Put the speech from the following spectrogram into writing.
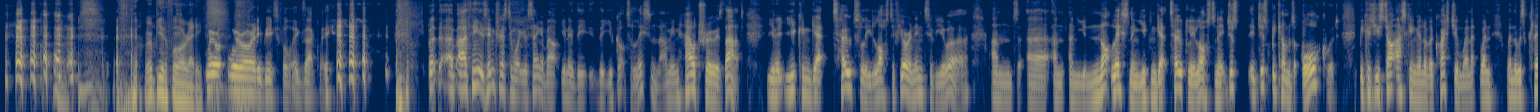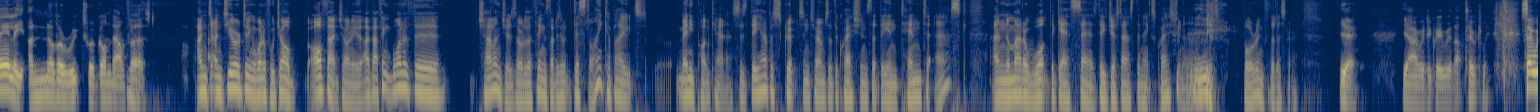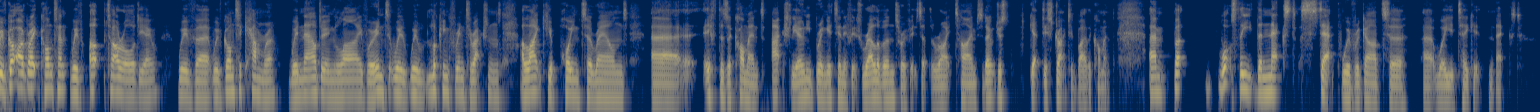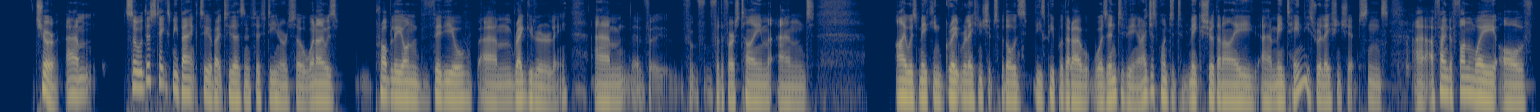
we're beautiful already. We're we're already beautiful, exactly. but uh, I think it's interesting what you're saying about you know the that you've got to listen. I mean, how true is that? You know, you can get totally lost if you're an interviewer and uh, and and you're not listening. You can get totally lost, and it just it just becomes awkward because you start asking another question when when when there was clearly another route to have gone down first. And and you're doing a wonderful job of that, Johnny. I, I think one of the challenges or the things that I don't dislike about many podcasts is they have a script in terms of the questions that they intend to ask, and no matter what the guest says, they just ask the next question, and it's just boring for the listener. Yeah. Yeah, I would agree with that totally. So we've got our great content. We've upped our audio. We've uh, we've gone to camera. We're now doing live. We're into we're, we're looking for interactions. I like your point around uh, if there's a comment, actually only bring it in if it's relevant or if it's at the right time. So don't just get distracted by the comment. Um, but what's the the next step with regard to uh, where you'd take it next? Sure. Um, so this takes me back to about 2015 or so when I was probably on video um, regularly um, for, for, for, the first time and I was making great relationships with all these people that I was interviewing, and I just wanted to make sure that I uh, maintain these relationships. And uh, I found a fun way of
